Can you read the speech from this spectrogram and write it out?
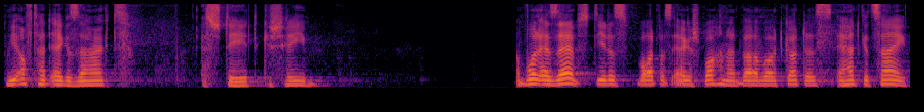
Wie oft hat er gesagt, es steht geschrieben. Obwohl er selbst, jedes Wort, was er gesprochen hat, war Wort Gottes. Er hat gezeigt,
